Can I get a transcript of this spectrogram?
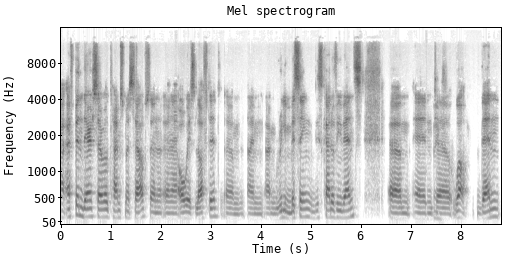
I've been there several times myself, and, and I always loved it. Um, I'm I'm really missing these kind of events, um, and uh, well, then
